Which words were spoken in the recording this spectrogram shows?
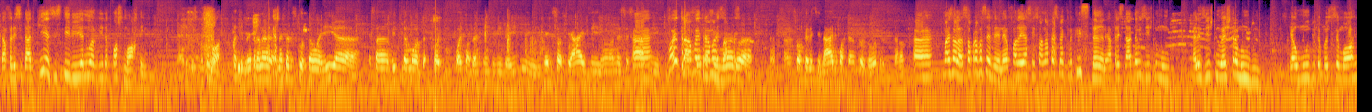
da felicidade que existiria numa vida pós-mortem. É, depois que você morre. Entra na, nessa discussão aí, a, essa vida pós-moderna que a gente vive aí, de redes sociais e uma necessidade ah, Vou entrar, vou entrar. Só pra... a, a sua felicidade, mostrando para os outros e tal. Ah, mas olha, só para você ver, né? Eu falei assim, só na perspectiva cristã, né? A felicidade não existe no mundo ela existe no extramundo, que é o mundo depois que você morre,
